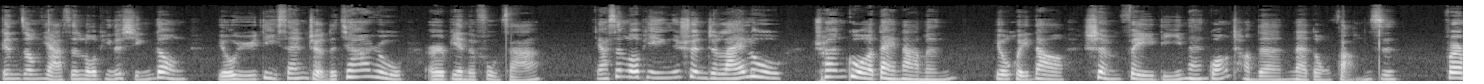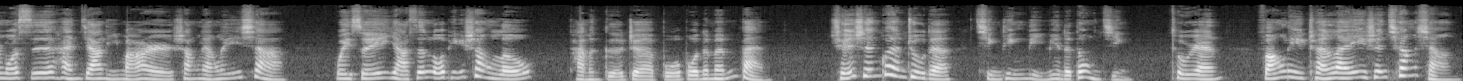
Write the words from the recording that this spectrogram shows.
跟踪亚森·罗平的行动，由于第三者的加入而变得复杂。亚森·罗平顺着来路，穿过戴纳门，又回到圣费迪南广场的那栋房子。福尔摩斯和加尼马尔商量了一下，尾随亚森·罗平上楼。他们隔着薄薄的门板，全神贯注的。倾听里面的动静，突然，房里传来一声枪响，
